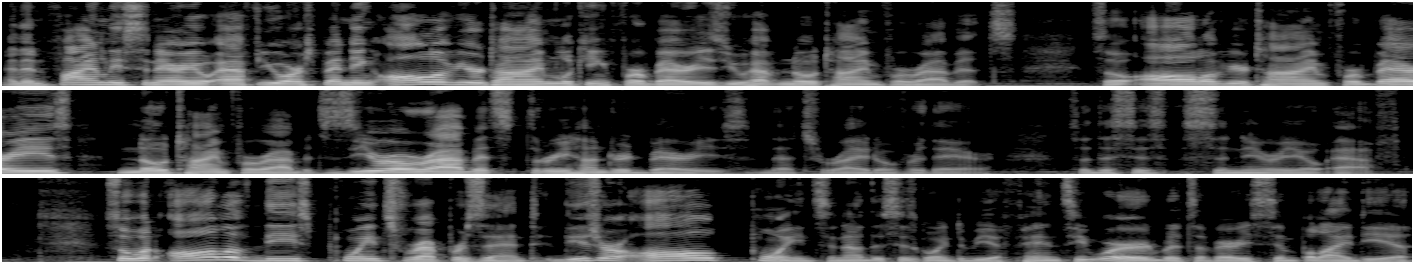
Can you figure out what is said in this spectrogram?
And then finally, scenario F, you are spending all of your time looking for berries. You have no time for rabbits. So all of your time for berries, no time for rabbits. Zero rabbits, 300 berries. That's right over there. So this is scenario F. So what all of these points represent, these are all points, and now this is going to be a fancy word, but it's a very simple idea.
